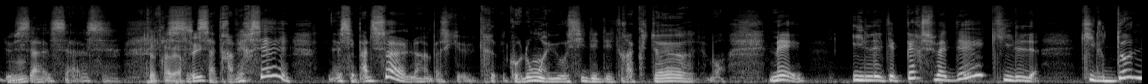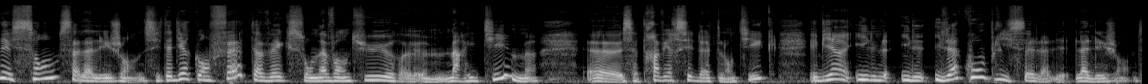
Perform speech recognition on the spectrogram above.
de mmh. sa, sa, sa, traversée. Sa traversée. C'est pas le seul, hein, parce que Colomb a eu aussi des détracteurs. Bon, mais il était persuadé qu'il qu'il donnait sens à la légende. C'est-à-dire qu'en fait, avec son aventure euh, maritime, euh, sa traversée de l'Atlantique, eh bien, il, accomplissait la, légende.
